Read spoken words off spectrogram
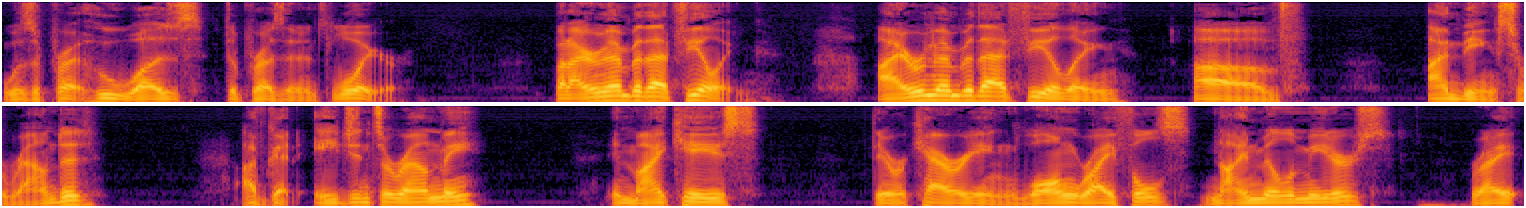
who was, pre- who was the president's lawyer. But I remember that feeling. I remember that feeling of I'm being surrounded. I've got agents around me. In my case, they were carrying long rifles, nine millimeters, right?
